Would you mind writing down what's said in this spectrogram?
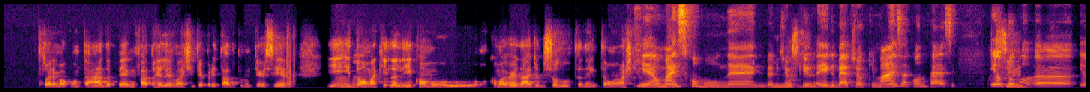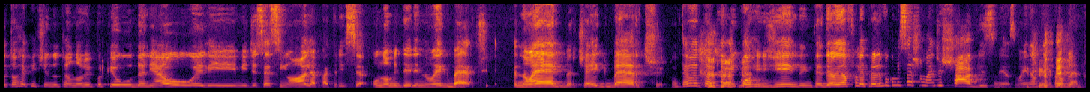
história mal contada, pega um fato relevante interpretado por um terceiro e, uhum. e, toma aquilo ali como, como a verdade absoluta, né? Então eu acho que. Que é o mais comum, né, Egbert? É o que, Egbert, é o que mais acontece. Eu tô, uh, eu tô repetindo o teu nome porque o Daniel, ele me disse assim, olha, Patrícia, o nome dele não é Egbert, não é Egbert, é Egbert. Então eu tô aqui me corrigindo, entendeu? E eu falei para ele, eu vou começar a chamar de Chaves mesmo, aí não tem problema.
